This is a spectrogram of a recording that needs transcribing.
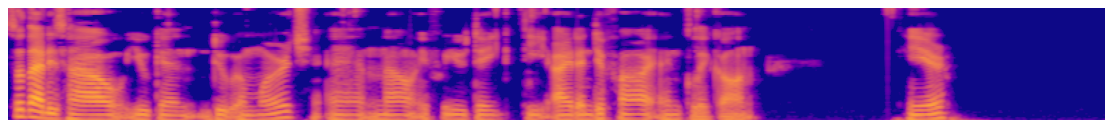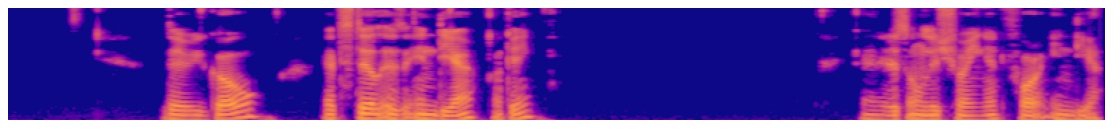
So that is how you can do a merge. And now if you take the identify and click on here there you go. It still is India. Okay and it is only showing it for India.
